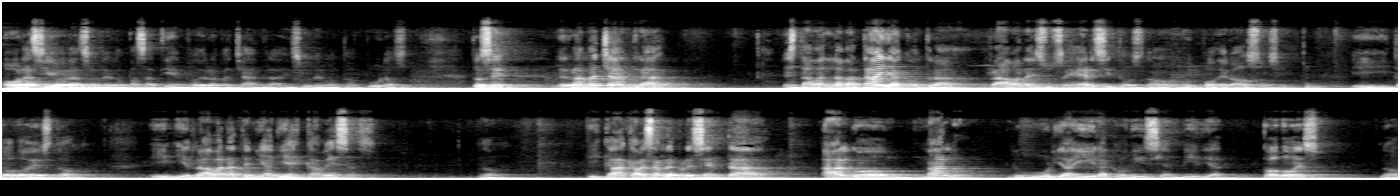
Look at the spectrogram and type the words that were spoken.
horas y horas sobre los pasatiempos de Ramachandra y sus devotos puros. Entonces, Ramachandra estaba en la batalla contra Ravana y sus ejércitos, ¿no? Muy poderosos y, todo esto. Y, y Ravana tenía diez cabezas, ¿no? Y cada cabeza representa algo malo, lujuria, ira, codicia, envidia, todo eso, ¿no?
